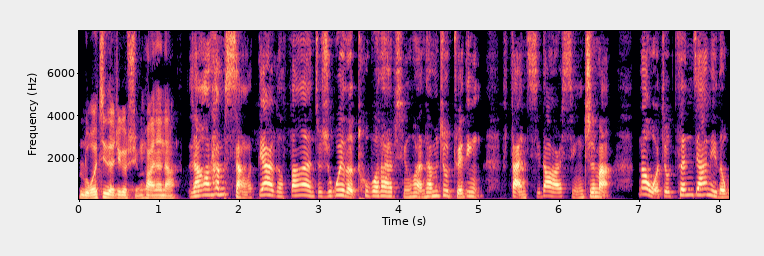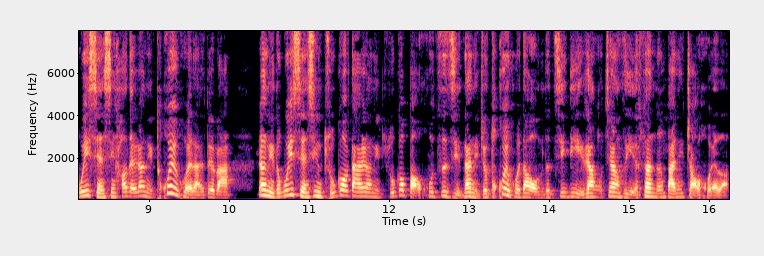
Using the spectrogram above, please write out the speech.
逻辑的这个循环的呢？然后他们想了第二个方案，就是为了突破它的循环，他们就决定反其道而行之嘛。那我就增加你的危险性，好歹让你退回来，对吧？让你的危险性足够大，让你足够保护自己，那你就退回到我们的基地，让这样子也算能把你找回了。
